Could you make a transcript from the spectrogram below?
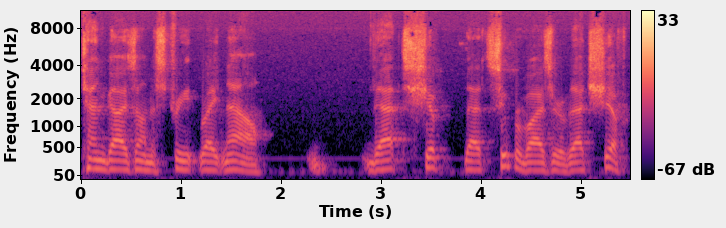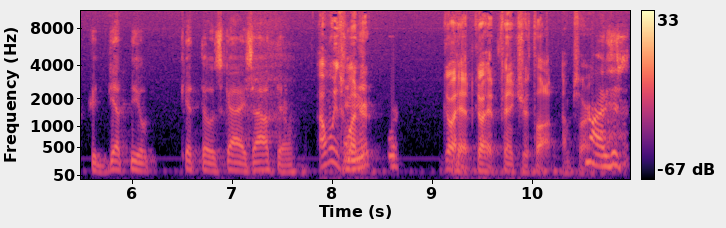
10 guys on the street right now, that shift, that supervisor of that shift could get the get those guys out there. I always And it- Go ahead. Go ahead. Finish your thought. I'm sorry. no, it's just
